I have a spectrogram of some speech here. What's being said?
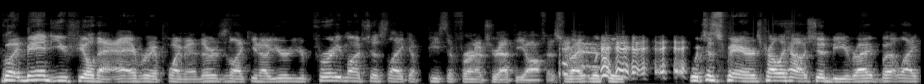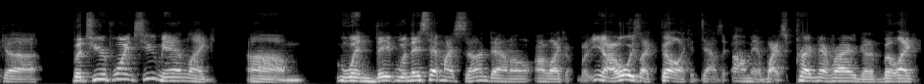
but man, do you feel that at every appointment? There's like, you know, you're you're pretty much just like a piece of furniture at the office, right? Which is which is fair. It's probably how it should be, right? But like uh but to your point too, man, like um when they when they set my son down on, on like you know, I always like felt like a dad. I was like, oh man, wife's pregnant, right? But like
